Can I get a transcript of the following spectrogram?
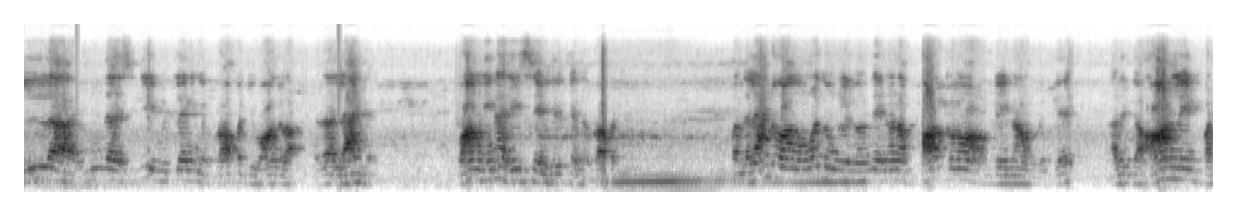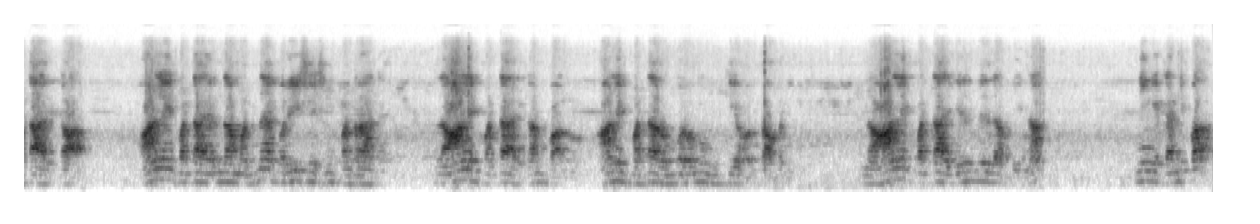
எல்லா இந்த சிட்டி லிமிட்ல நீங்க ப்ராப்பர்ட்டி வாங்கலாம். அதாவது லேண்ட் வாங்குனீங்கன்னா ரீசேல் இருக்கு அந்த ப்ராப்பர்ட்டி அந்த லேண்ட் வாங்கும்போது உங்களுக்கு வந்து என்னென்ன பார்க்கணும் அப்படின்னா உங்களுக்கு அதுக்கு ஆன்லைன் பட்டா இருக்கா? ஆன்லைன் பட்டா இருந்தால் மட்டும்தான் இப்போ ரிஜிஸ்ட்ரேஷன் பண்ணுறாங்க அது ஆன்லைன் பட்டா இருக்கான்னு பார்க்கணும். ஆன்லைன் பட்டா ரொம்ப ரொம்ப முக்கியம் ஒரு ப்ராப்பர்ட்டி இந்த ஆன்லைன் பட்டா இருந்தது அப்படின்னா நீங்கள் கண்டிப்பாக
